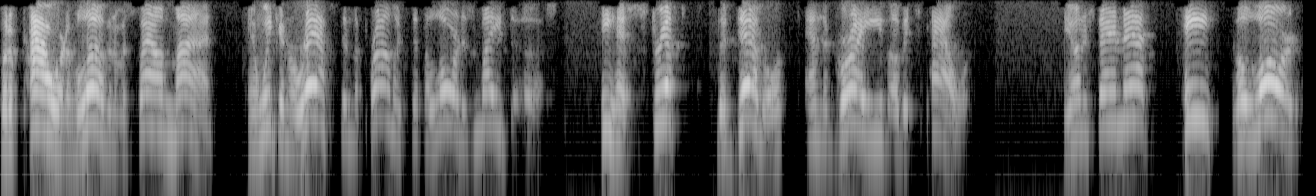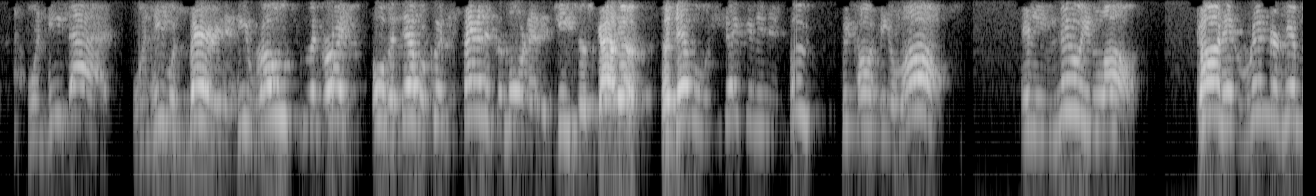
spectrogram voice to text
but of power and of love and of a sound mind. And we can rest in the promise that the Lord has made to us. He has stripped the devil and the grave of its power. You understand that? He, the Lord, when he died, when he was buried and he rose from the grave, oh, the devil couldn't stand it the morning that Jesus got up. The devil was shaking in his boots because he lost, and he knew he lost. God had rendered him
